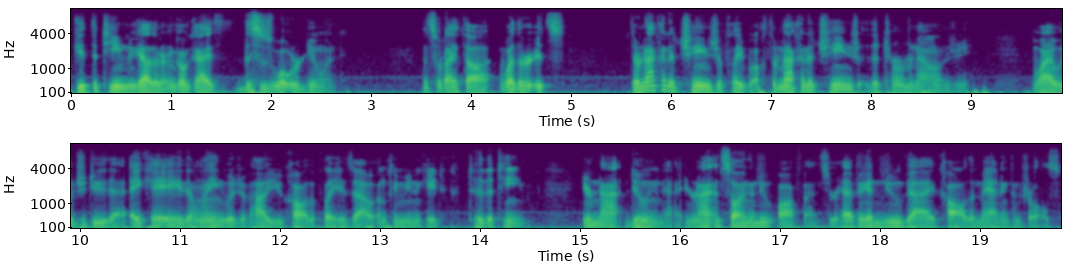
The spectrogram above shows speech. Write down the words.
get the team together and go, guys, this is what we're doing? That's what I thought. Whether it's, they're not going to change the playbook, they're not going to change the terminology. Why would you do that? AKA the language of how you call the plays out and communicate to the team. You're not doing that. You're not installing a new offense. You're having a new guy call the Madden controls.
